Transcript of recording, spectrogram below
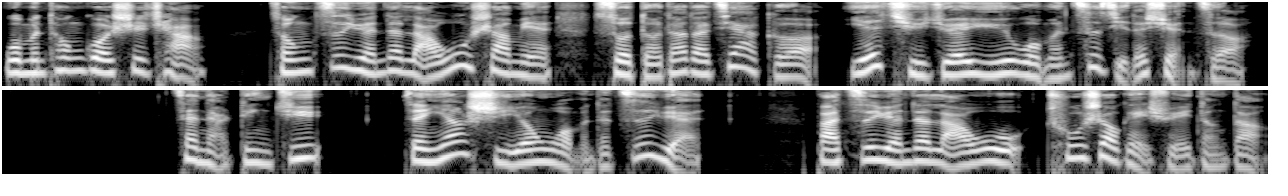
我们通过市场从资源的劳务上面所得到的价格，也取决于我们自己的选择：在哪儿定居，怎样使用我们的资源，把资源的劳务出售给谁等等。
